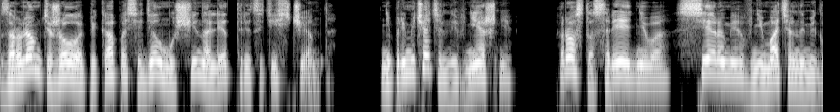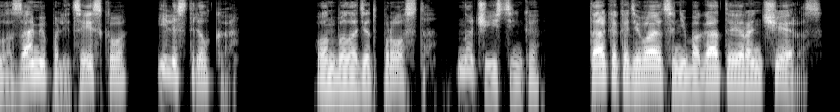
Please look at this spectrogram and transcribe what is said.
За рулем тяжелого пикапа сидел мужчина лет 30 с чем-то. Непримечательный внешне, роста среднего, с серыми, внимательными глазами полицейского или стрелка. Он был одет просто, но чистенько, так как одеваются небогатые ранчерос.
